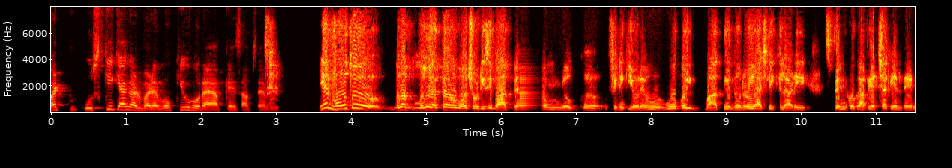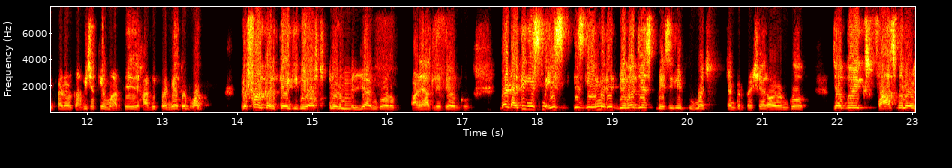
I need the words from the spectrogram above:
बट उसकी क्या गड़बड़ है? वो क्यों हो रहा है आपके हिसाब से अभी? यार, वो तो मतलब मुझे लगता है वो बहुत छोटी सी बात पे हम लोग फिनिकी हो रहे हैं। वो वो कोई बात नहीं दोनों ही एक्चुअली खिलाड़ी स्पिन को काफ़ी अच्छा खेलते हैं। इनफैक्ट और काफ़ी छक्के मारते हैं। हार्दिक पांड्या तो बहुत प्रेफर करते हैं कि कोई ऑफ़ मिल जाए उनको और आड़े हाथ लेते हैं उनको। बट आई थिंक इसमें इस इस गेम में they were just basically too much under pressure और उनको जब वो एक फास्ट बॉलर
